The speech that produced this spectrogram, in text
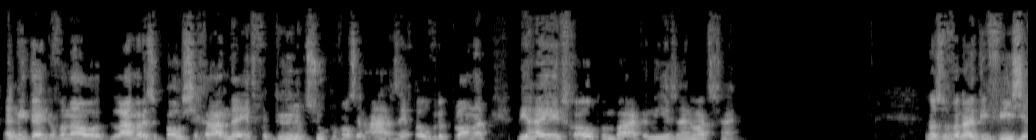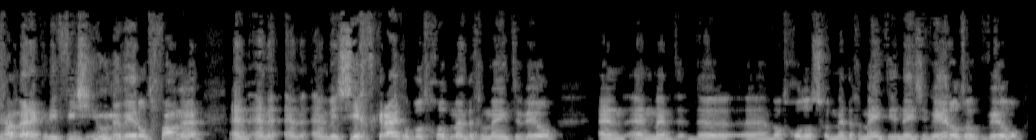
En niet denken van nou, laat maar eens een poosje gaan. Nee, het voortdurend zoeken van zijn aangezicht over de plannen die hij heeft geopenbaard en die in zijn hart zijn. En als we vanuit die visie gaan werken, die visioenen weer ontvangen en, en, en, en weer zicht krijgen op wat God met de gemeente wil en, en met de, uh, wat God als, met de gemeente in deze wereld ook wil,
